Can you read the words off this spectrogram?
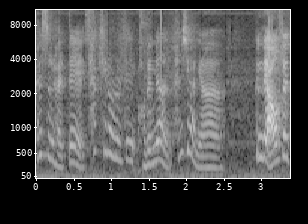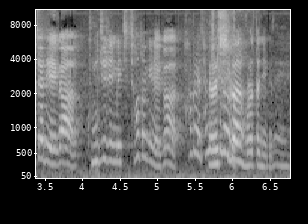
헬스를 할 때 4km를 걸으면 1시간이야. 근데 9살짜리 애가 굶주림에 처덕인 애가 하루에 30km 10시간 걸었다는 얘기네.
